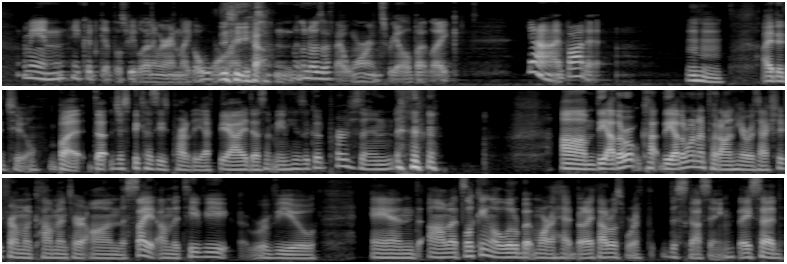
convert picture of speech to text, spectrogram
I mean, he could get those people anywhere in like a warrant. Yeah. And who knows if that warrant's real? But like, yeah, I bought it. Mm-hmm. I did too, but d- just because he's part of the FBI doesn't mean he's a good person. Um, the other the other one I put on here was actually from a commenter on the site on the TV review, and um, it's looking a little bit more ahead, but I thought it was worth discussing. They said,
